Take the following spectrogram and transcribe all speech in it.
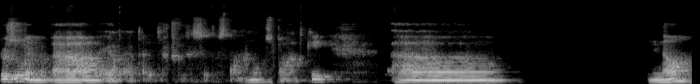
Rozumím. Uh, jo, já tady trošku zase to stáhnu zpátky. Uh, no,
